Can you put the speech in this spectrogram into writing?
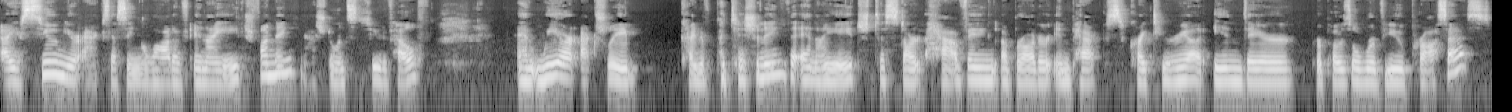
I, assume you're accessing a lot of NIH funding, National Institute of Health. And we are actually kind of petitioning the NIH to start having a broader impacts criteria in their proposal review process.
